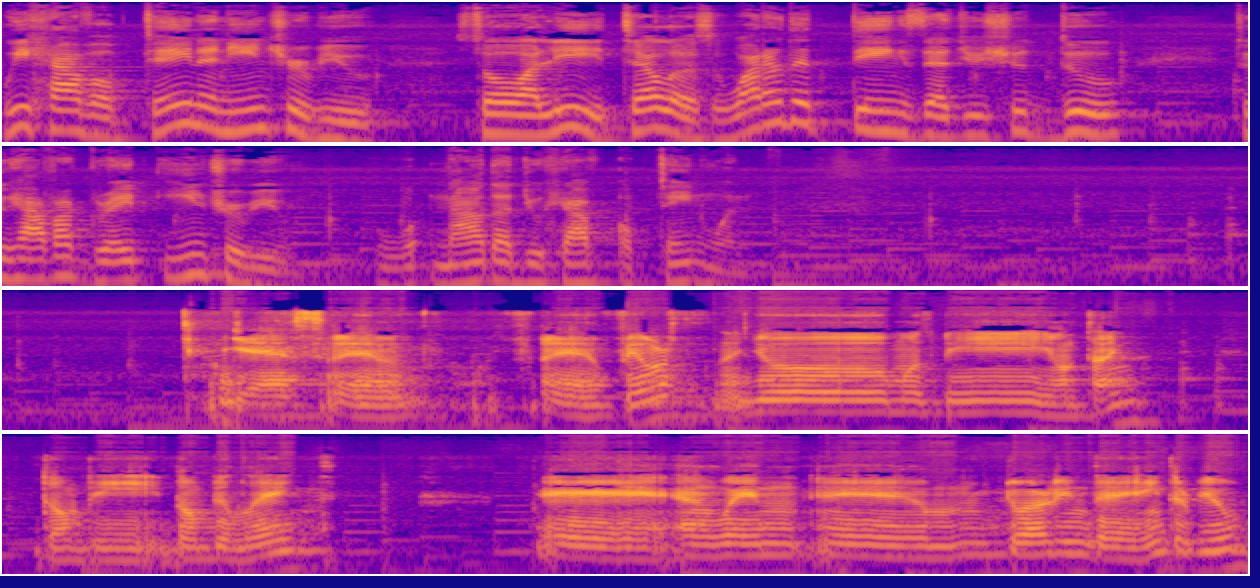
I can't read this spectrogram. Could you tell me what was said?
We have obtained an interview. So, Ali, tell us what are the things that you should do to have a great interview now that you have obtained one? Yes. Uh, uh, first, you must be on time. Don't be don't be late. Uh, and when um, you are in the interview,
